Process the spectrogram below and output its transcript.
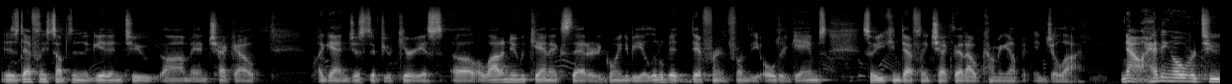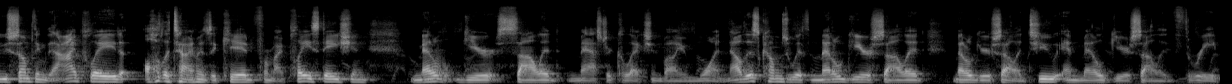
it is definitely something to get into um, and check out again, just if you're curious, uh, a lot of new mechanics that are going to be a little bit different from the older games. So you can definitely check that out coming up in July. Now, heading over to something that I played all the time as a kid for my PlayStation Metal Gear Solid Master Collection Volume 1. Now, this comes with Metal Gear Solid, Metal Gear Solid 2, and Metal Gear Solid 3.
